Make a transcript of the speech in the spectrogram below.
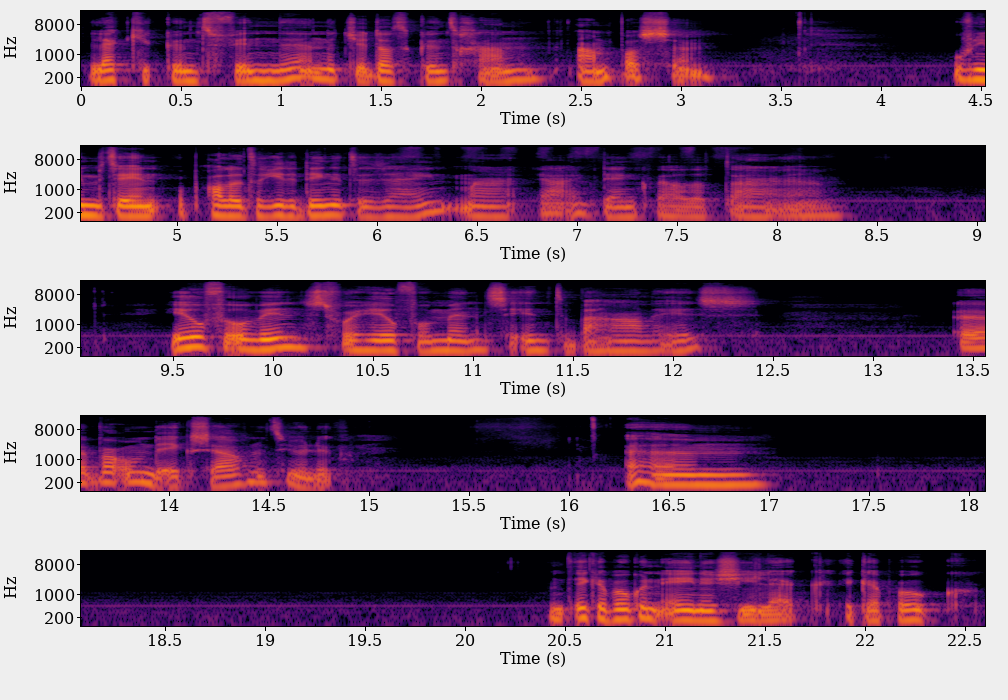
lekje kunt vinden en dat je dat kunt gaan aanpassen. Hoeft niet meteen op alle drie de dingen te zijn, maar ja, ik denk wel dat daar uh, heel veel winst voor heel veel mensen in te behalen is. Uh, waaronder ik zelf natuurlijk. Um, want ik heb ook een energielek. Ik heb ook,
